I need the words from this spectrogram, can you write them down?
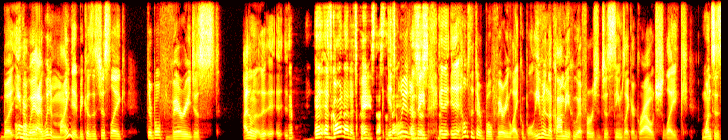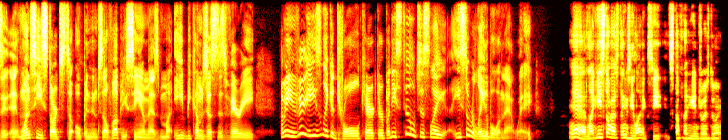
But oh, either way. I wouldn't mind it because it's just like they're both very just. I don't know. It, it, it- It, it's going at its pace. That's the thing. it's thing. going at It's pace, just- and it, it helps that they're both very likable. Even Nakami, who at first just seems like a grouch, like once is once he starts to open himself up, you see him as much. He becomes just this very. I mean, very. He's like a droll character, but he's still just like he's still relatable in that way. Yeah, like he still has things he likes. He stuff that he enjoys doing.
